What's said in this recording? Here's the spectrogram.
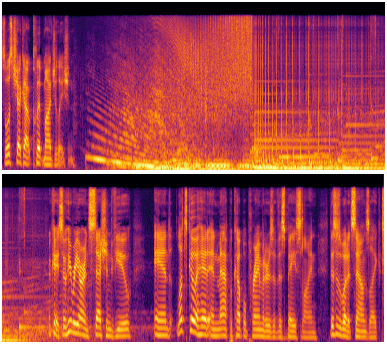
so let's check out clip modulation. Okay, so here we are in session view, and let's go ahead and map a couple parameters of this bassline. This is what it sounds like.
